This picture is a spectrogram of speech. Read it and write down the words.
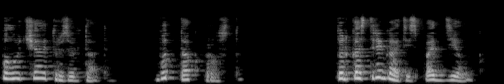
получают результаты. Вот так просто. Только остерегайтесь подделок.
